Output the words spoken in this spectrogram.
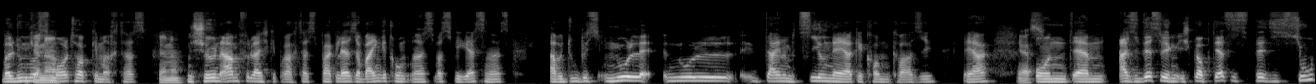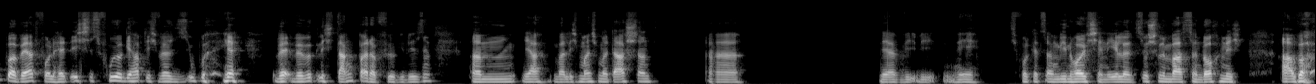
weil du nur Genau. Smalltalk gemacht hast, Genau. einen schönen Abend vielleicht gebracht hast, ein paar Gläser Wein getrunken hast, was gegessen hast, aber du bist null, null deinem Ziel näher gekommen quasi. Ja, Yes. und ähm, also deswegen, ich glaube, das ist, das ist super wertvoll. Hätte ich es früher gehabt, ich wäre super, wäre wär wirklich dankbar dafür gewesen. Ähm, ja, weil ich manchmal da stand, äh, ja, wie, wie, nee, ich wollte jetzt sagen, wie ein Häufchen Elend. So schlimm war es dann doch nicht. Aber,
